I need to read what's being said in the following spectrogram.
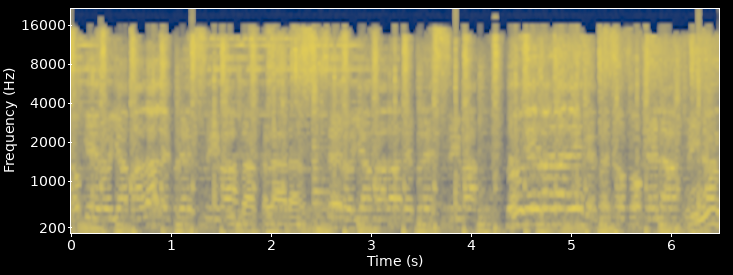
No quiero llamada depresiva. Está clara. Cero llamada depresiva. No quiero a nadie que me sofoque la vida.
